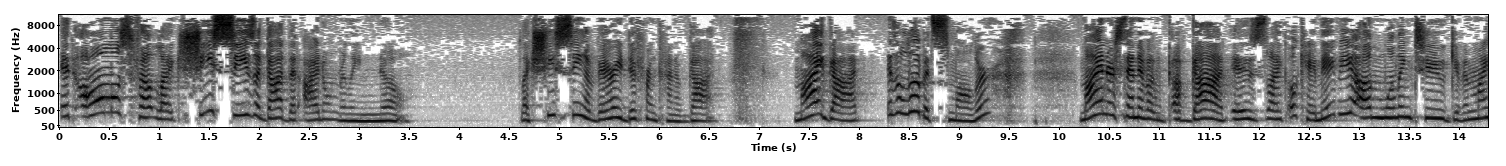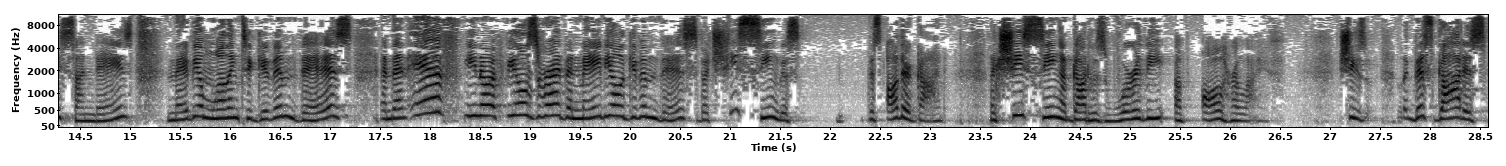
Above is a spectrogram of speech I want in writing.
it almost felt like she sees a God that I don't really know. Like she's seeing a very different kind of God. My God is a little bit smaller. My understanding of, of, God is like, okay, maybe I'm willing to give him my Sundays. Maybe I'm willing to give him this. And then if, you know, it feels right, then maybe I'll give him this. But she's seeing this, this other God. Like she's seeing a God who's worthy of all her life. She's, this God is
